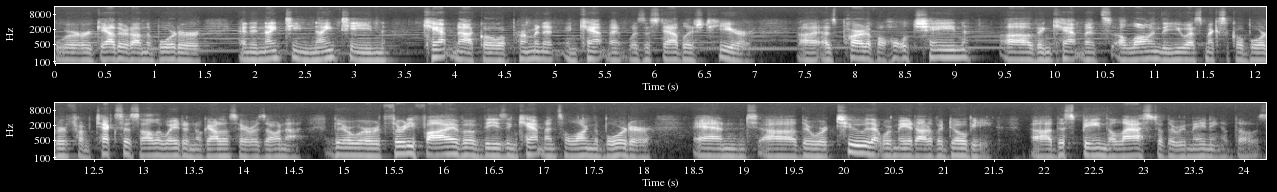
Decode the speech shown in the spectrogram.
were gathered on the border, and in 1919, Camp Naco, a permanent encampment, was established here uh, as part of a whole chain of encampments along the U.S.-Mexico border from Texas all the way to Nogales, Arizona. There were 35 of these encampments along the border, and uh, there were two that were made out of adobe uh, this being the last of the remaining of those.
